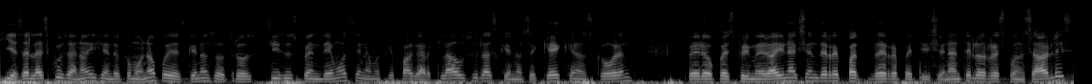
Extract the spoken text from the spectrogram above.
y esa es la excusa, ¿no? Diciendo como, no, pues es que nosotros si suspendemos tenemos que pagar cláusulas, que no sé qué, que nos cobran, pero pues primero hay una acción de, de, repetición ante los responsables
